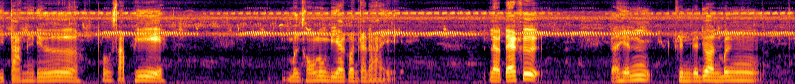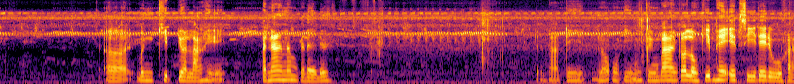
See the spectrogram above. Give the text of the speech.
ติดตามได้เด้อโทรศัพท์พี่เบิ่งของลุงเดียก่อนก็ได้ แล้วแต่คือ แต่เห็นขึ้นก็ย้อนเบิ่งเอ่อเบิ่งคลิปย้อนหลังให้ปานางนำก็ได้เด้อเป็นภาพที่น้ององอิงถึงบ้านก็ลงคลิปให้ FC ได้ดูค่ะ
